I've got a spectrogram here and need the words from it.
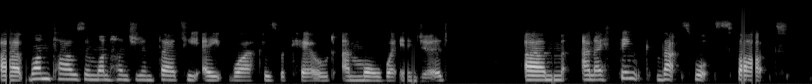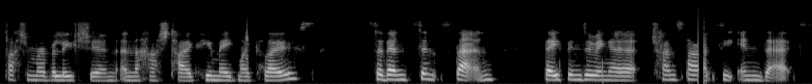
Uh, 1,138 workers were killed and more were injured. Um, and I think that's what sparked fashion revolution and the hashtag who made my clothes so then since then, they've been doing a transparency index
